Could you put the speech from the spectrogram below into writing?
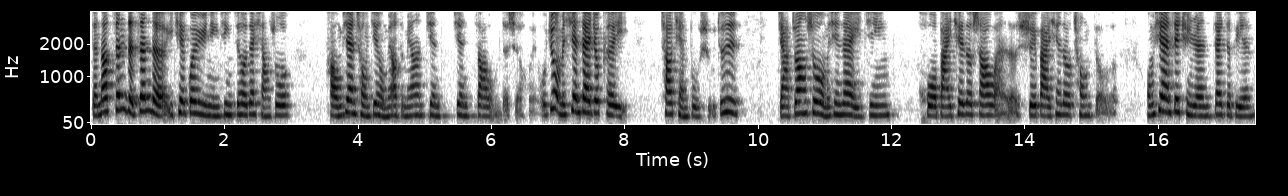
等到真的真的一切归于宁静之后，再想说。好，我们现在重建，我们要怎么样建建造我们的社会？我觉得我们现在就可以超前部署，就是假装说我们现在已经火把一切都烧完了，水把一切都冲走了。我们现在这群人在这边，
